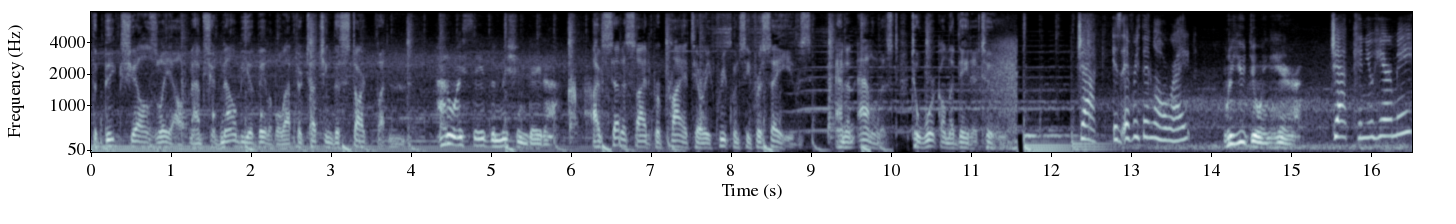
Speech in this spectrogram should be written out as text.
The Big Shell's layout map should now be available after touching the Start button. How do I save the mission data? I've set aside a proprietary frequency for saves, and an analyst to work on the data too. Jack, is everything all right? What are you doing here? Jack, can you hear me?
